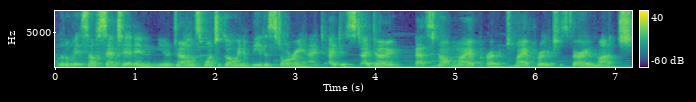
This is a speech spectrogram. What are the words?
a little bit self-centered and you know journalists want to go in and be the story and I, I just I don't that's not my approach. My approach is very much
